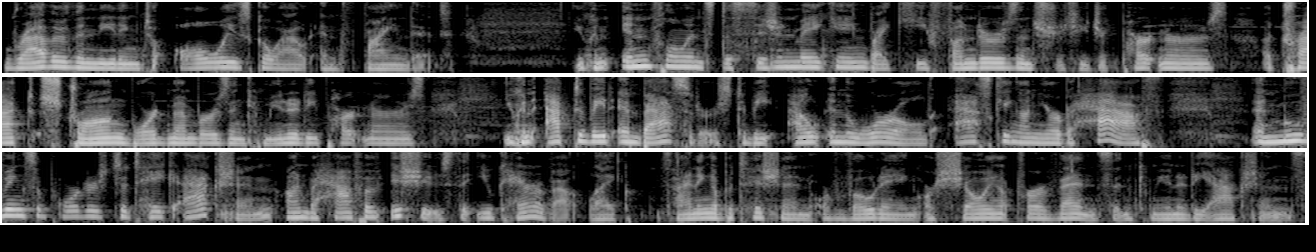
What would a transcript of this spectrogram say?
rather than needing to always go out and find it. You can influence decision making by key funders and strategic partners, attract strong board members and community partners. You can activate ambassadors to be out in the world asking on your behalf and moving supporters to take action on behalf of issues that you care about, like signing a petition or voting or showing up for events and community actions.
